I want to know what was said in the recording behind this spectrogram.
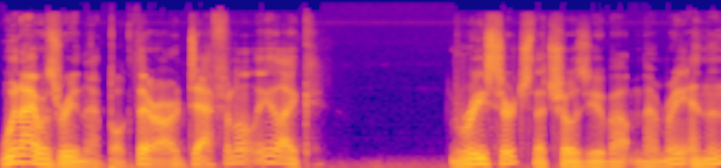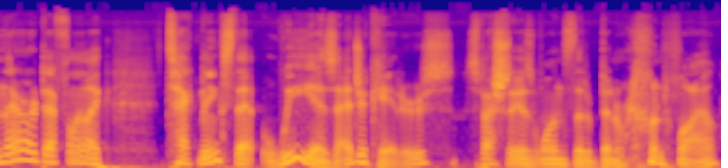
when I was reading that book, there are definitely like research that shows you about memory, and then there are definitely like techniques that we as educators, especially as ones that have been around a while,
